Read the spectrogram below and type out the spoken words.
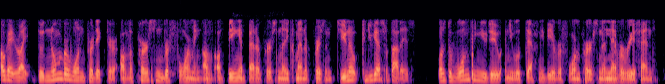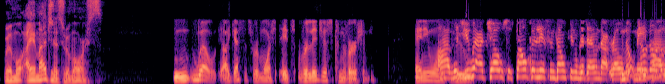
okay, right. The number one predictor of a person reforming, of, of being a better person when you come out of prison. Do you know? Could you guess what that is? What is the one thing you do, and you will definitely be a reformed person and never reoffend? Remor- I imagine it's remorse. Well, I guess it's remorse. It's religious conversion. Anyone Ah, would you, uh, Joseph, don't go, listen, don't even go down that road no, with me, no, no, pal,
